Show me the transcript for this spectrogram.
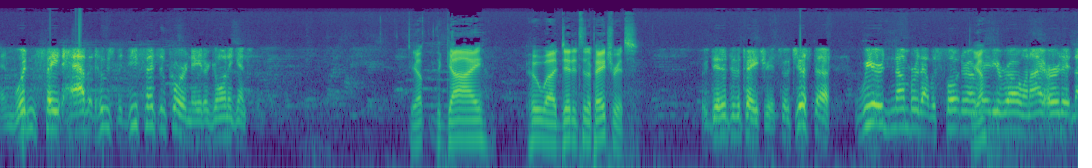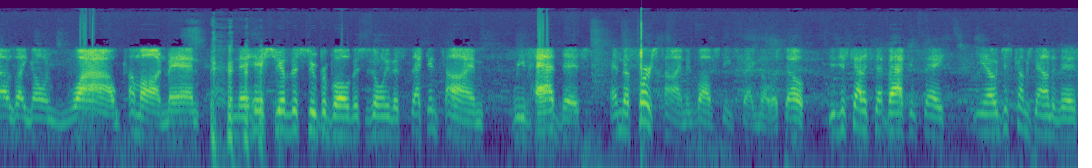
And wouldn't fate have it? Who's the defensive coordinator going against them? Yep, the guy who uh, did it to the Patriots. Who did it to the Patriots? So just a weird number that was floating around yep. Radio Row, and I heard it, and I was like, going, "Wow, come on, man!" In the history of the Super Bowl, this is only the second time we've had this, and the first time involved Steve Spagnuolo. So you just got to step back and say, you know, it just comes down to this.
